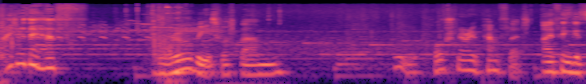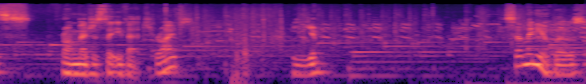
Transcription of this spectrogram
Why do they have rubies with them? Ooh, cautionary pamphlet. I think it's from Magister Yvette, right? Yep. So many of those.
